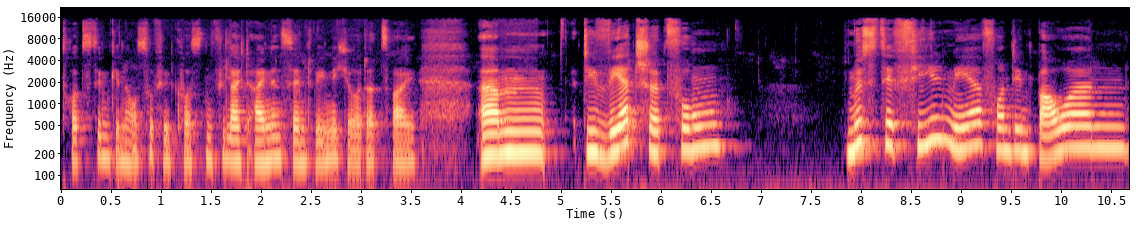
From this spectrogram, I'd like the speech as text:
trotzdem genauso viel kosten, vielleicht einen Cent weniger oder zwei. Ähm, die Wertschöpfung müsste viel mehr von den Bauern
